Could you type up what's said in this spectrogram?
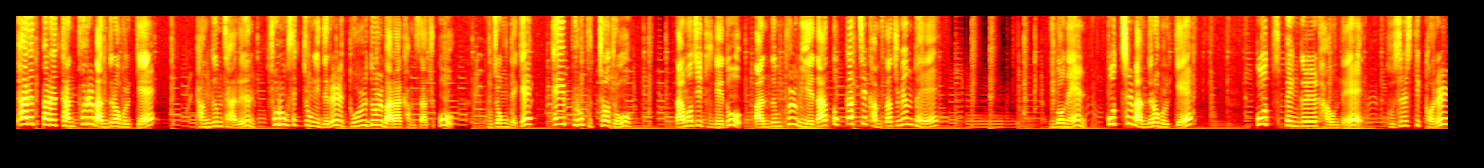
파릇파릇한 풀을 만들어 볼게. 방금 자른 초록색 종이들을 돌돌 말아 감싸주고 고정되게 테이프로 붙여줘. 나머지 두 개도 만든 풀 위에다 똑같이 감싸주면 돼. 이번엔 꽃을 만들어 볼게. 꽃 스팽글 가운데에 구슬 스티커를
